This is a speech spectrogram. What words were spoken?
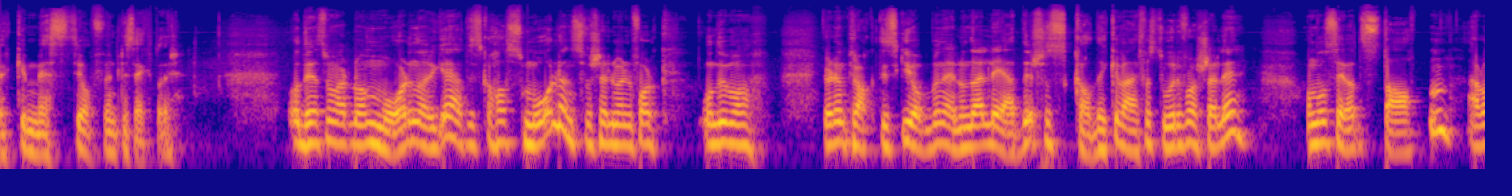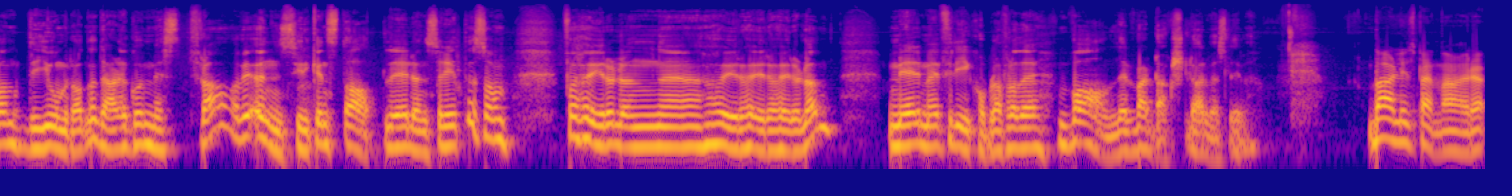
øker mest i offentlig sektor. Og det som har vært noe av målet i Norge, er at vi skal ha små lønnsforskjeller mellom folk. Om du må gjøre den praktiske jobben eller om du er leder, så skal det ikke være for store forskjeller. Og nå ser vi at staten er blant de områdene der det går mest fra. Og vi ønsker ikke en statlig lønnselite som får høyere, lønn, høyere, høyere, høyere lønn, mer og mer frikobla fra det vanlige hverdagslige arbeidslivet. Da er det litt spennende å høre.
